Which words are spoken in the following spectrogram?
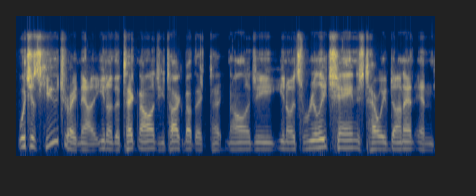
which is huge right now. You know, the technology. Talk about the technology. You know, it's really changed how we've done it, and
